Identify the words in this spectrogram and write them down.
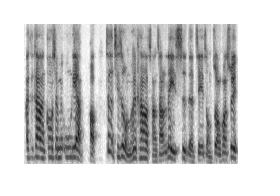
刚刚讲上面污染，好，这个其实我们会看到常常类似的这种状况，所以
